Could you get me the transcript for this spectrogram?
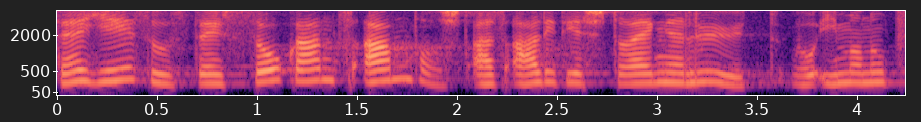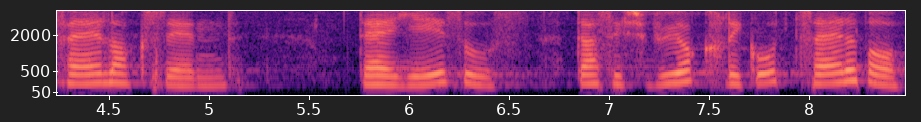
Der Jesus, der ist so ganz anders als alle die strengen Leute, wo immer nur Fehler sehen. Der Jesus, das ist wirklich Gott selber,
